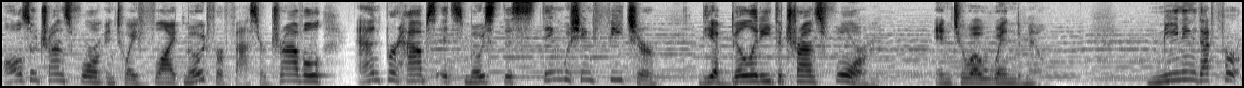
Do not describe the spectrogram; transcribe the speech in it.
also transform into a flight mode for faster travel, and perhaps its most distinguishing feature, the ability to transform into a windmill. Meaning that for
